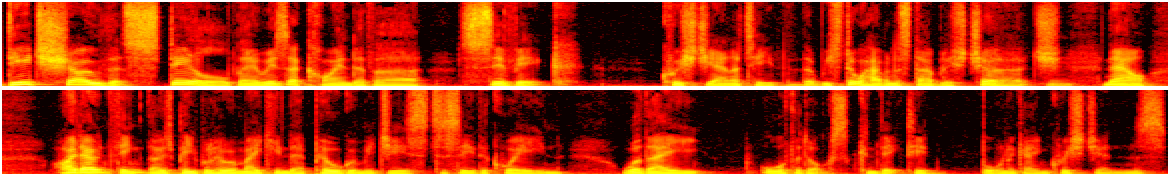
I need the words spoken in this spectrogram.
did show that still there is a kind of a civic Christianity that we still have an established church. Mm. Now, I don't think those people who are making their pilgrimages to see the Queen were they Orthodox, convicted, born again Christians.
